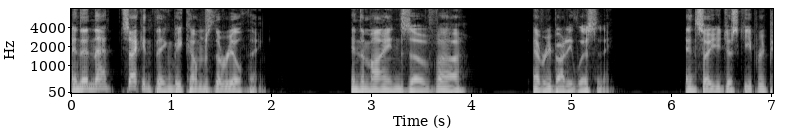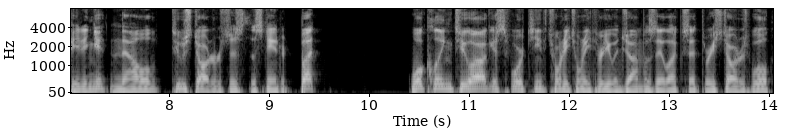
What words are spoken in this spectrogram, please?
and then that second thing becomes the real thing in the minds of uh, everybody listening. And so you just keep repeating it. And now two starters is the standard. But we'll cling to August 14th, 2023, when John Mozeliak said three starters. We'll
